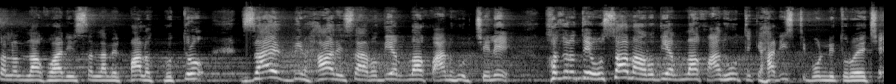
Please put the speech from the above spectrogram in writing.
সাল্লাহ আলী সাল্লামের পালক পুত্র জায়দ বিন হারিসা রদি আল্লাহ আনহুর ছেলে হজরতে ওসামা রদি আল্লাহ আনহু থেকে হাদিসটি বর্ণিত রয়েছে।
